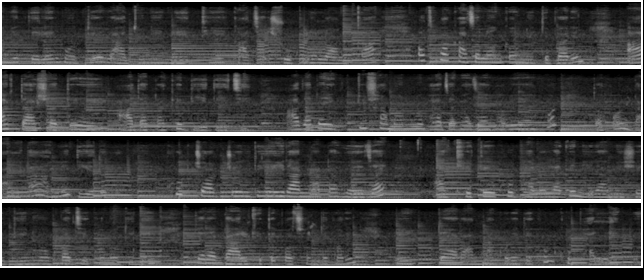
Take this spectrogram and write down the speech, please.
আমি তেলের মধ্যে রাঁধুনি, মেথি, কাঁচা শুকনো লঙ্কা অথবা কাঁচা লঙ্কাও নিতে পারেন। আর তার সাথে ওই আদাটাকে দিয়ে দিয়েছি। আদাটা একটু সামান্য ভাজা ভাজা হবে যখন, তখন ডালটা আমি দিয়ে দেবো। খুব চটজলদি এই রান্নাটা হয়ে যায়। খেতেও খুব ভালো লাগে, নিরামিষের দিন হোক বা যে কোনো দিনই যারা ডাল খেতে পছন্দ করেন, এইটা রান্না করে দেখুন, খুব ভালো লাগবে।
